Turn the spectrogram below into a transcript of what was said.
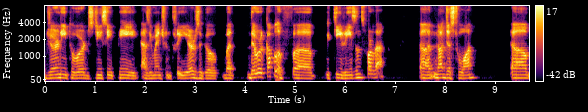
journey towards GCP, as you mentioned, three years ago, but there were a couple of uh, key reasons for that, uh, not just one. Uh,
